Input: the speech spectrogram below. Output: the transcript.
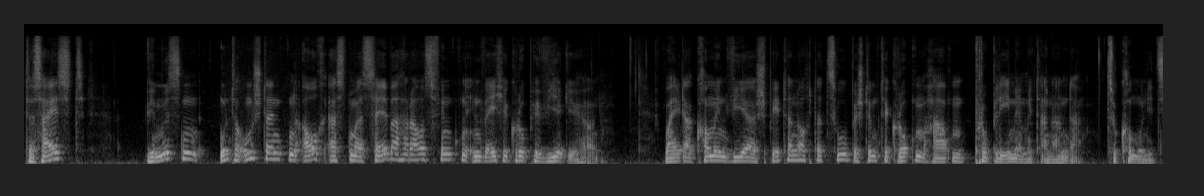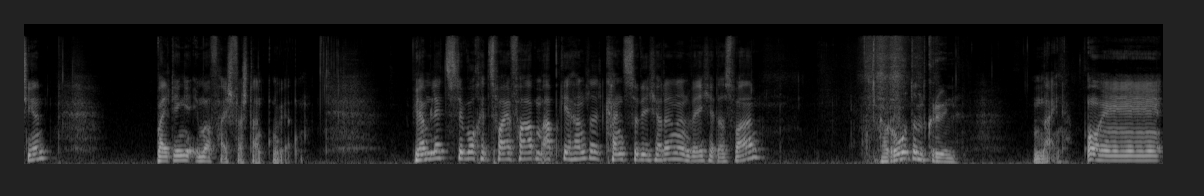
Das heißt, wir müssen unter Umständen auch erstmal selber herausfinden, in welche Gruppe wir gehören. Weil da kommen wir später noch dazu. Bestimmte Gruppen haben Probleme miteinander zu kommunizieren, weil Dinge immer falsch verstanden werden. Wir haben letzte Woche zwei Farben abgehandelt. Kannst du dich erinnern, welche das waren? Rot und Grün. Nein. Äh,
